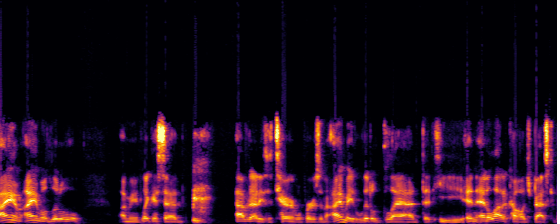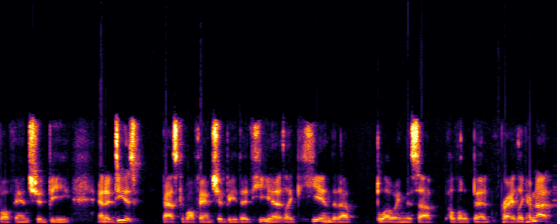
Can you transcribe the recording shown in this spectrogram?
i am i am a little i mean like i said Avenatti is a terrible person. I'm a little glad that he and, and a lot of college basketball fans should be, and Adidas basketball fans should be that he had, like he ended up blowing this up a little bit, right? Like I'm not.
